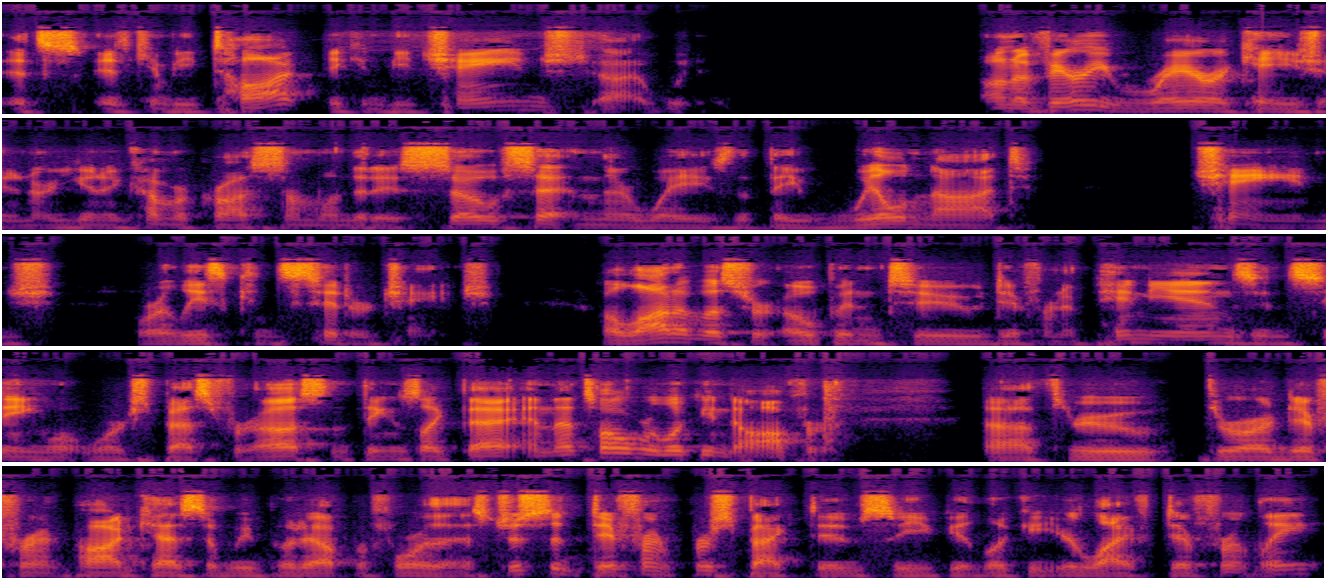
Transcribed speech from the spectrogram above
it's it can be taught, it can be changed. Uh, on a very rare occasion, are you going to come across someone that is so set in their ways that they will not change or at least consider change? A lot of us are open to different opinions and seeing what works best for us and things like that, and that's all we're looking to offer uh, through through our different podcasts that we put out before this. Just a different perspective, so you could look at your life differently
